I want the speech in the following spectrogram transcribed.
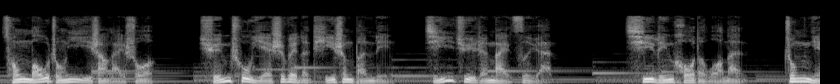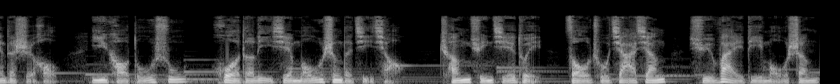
从某种意义上来说，群处也是为了提升本领，集聚人脉资源。七零后的我们，中年的时候依靠读书。获得了一些谋生的技巧，成群结队走出家乡去外地谋生，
